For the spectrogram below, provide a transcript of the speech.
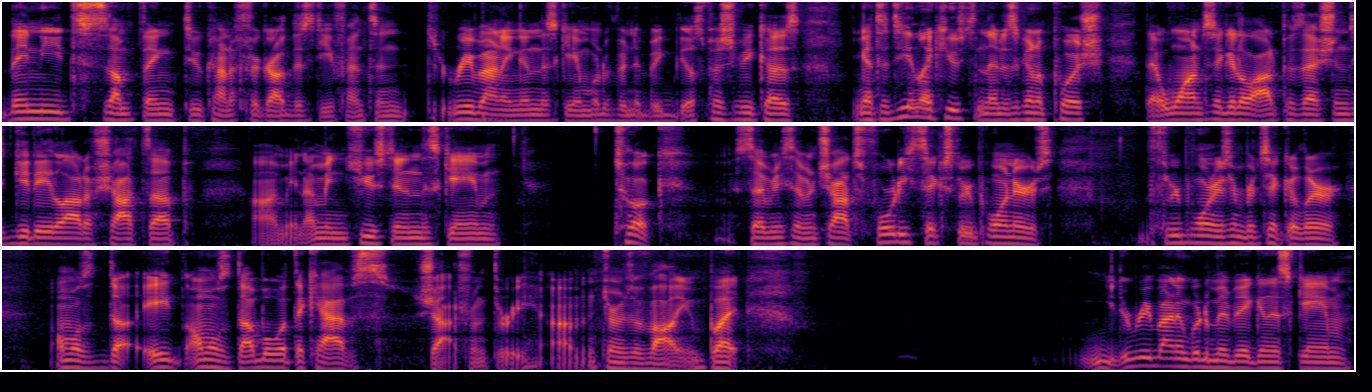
they need something to kind of figure out this defense, and rebounding in this game would have been a big deal, especially because against a team like Houston that is going to push, that wants to get a lot of possessions, get a lot of shots up. I mean, I mean Houston in this game took 77 shots, 46 three pointers, three pointers in particular, almost eight, almost double what the Cavs shot from three um, in terms of volume. But the rebounding would have been big in this game,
